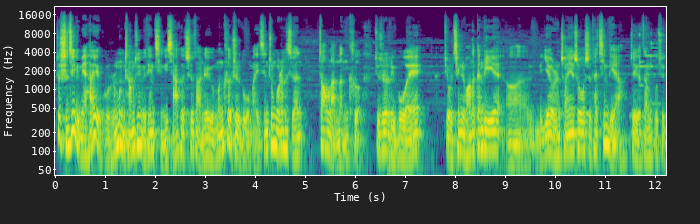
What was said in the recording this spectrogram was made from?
这《史记》里面还有故事，孟尝君有天请一侠客吃饭，这个门客制度嘛，以前中国人很喜欢招揽门客，就是吕不韦就是秦始皇的干爹啊，也有人传言说是他亲爹啊，这个咱们不去，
